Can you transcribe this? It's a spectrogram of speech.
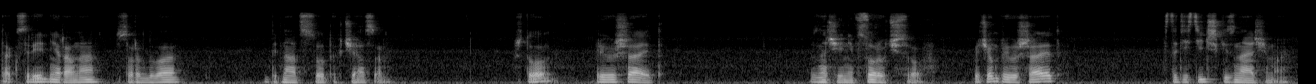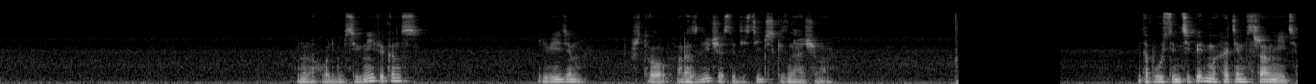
Так, средняя равна 42 15 сотых часа, что превышает значение в 40 часов, причем превышает статистически значимо. Мы находим significance и видим, что различие статистически значимо. Допустим, теперь мы хотим сравнить,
